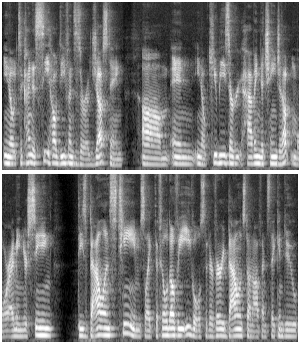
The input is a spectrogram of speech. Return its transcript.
you know, to kind of see how defenses are adjusting, um, and you know, QBs are having to change it up more. I mean, you're seeing these balanced teams like the Philadelphia Eagles that are very balanced on offense. They can do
